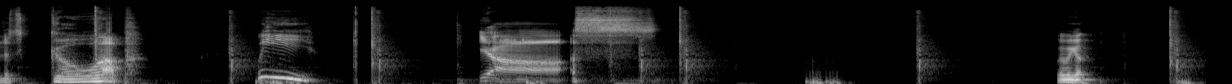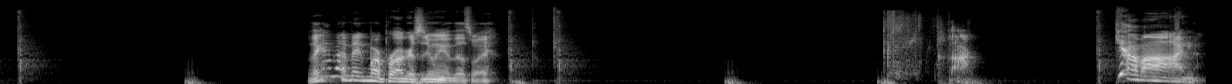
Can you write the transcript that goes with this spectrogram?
let's go up. Whee! Boss. Where we go? I think I might make more progress doing it this way. Ah. Come on!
